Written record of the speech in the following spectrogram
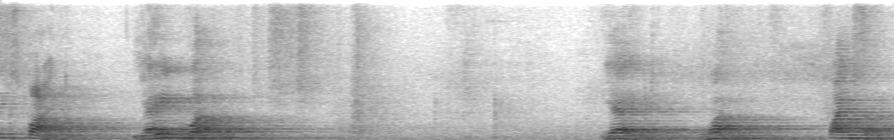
6.81. 8, 1, 5, 7.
